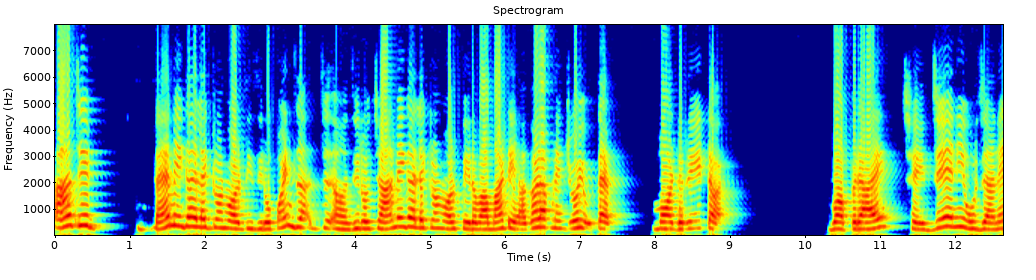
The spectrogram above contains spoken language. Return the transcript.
આ જે બે મેગા ઇલેક્ટ્રોન વોલ્ટથી ઝીરો પોઈન્ટ ઝીરો ચાર મેગા ઇલેક્ટ્રોન વોલ્ટ ફેરવવા માટે આગળ આપણે જોયું તેમ મોડરેટર વપરાય છે, જે એની ઉર્જાને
